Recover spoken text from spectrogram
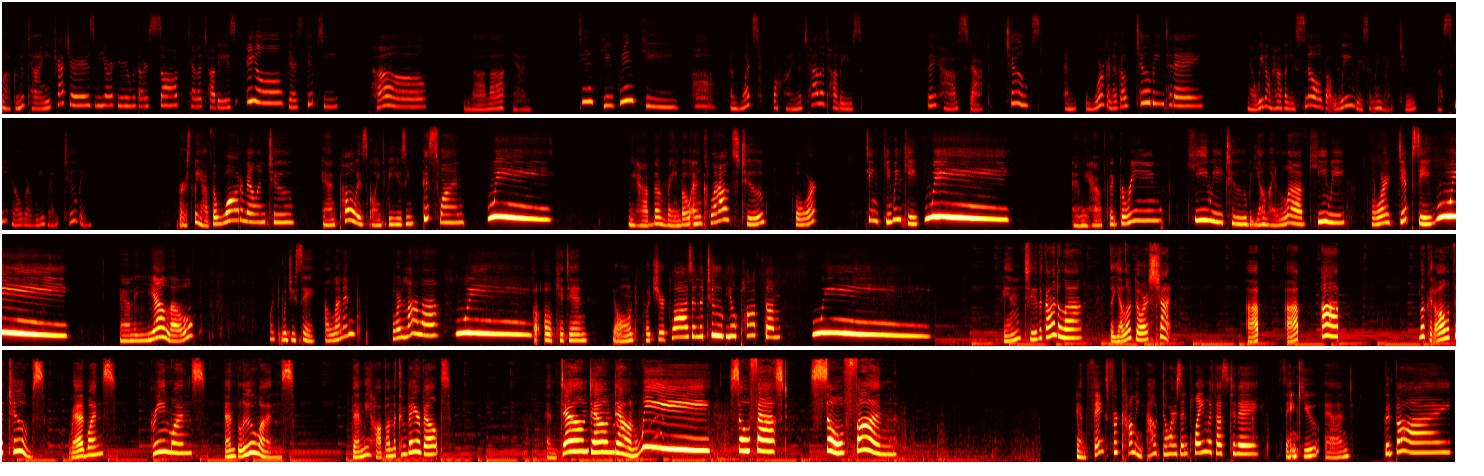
welcome to Tiny Treasures. We are here with our soft Teletubbies. Ayo, there's Dipsy, Po, Laa-Laa, and Tinky Winky. and what's behind the Teletubbies? They have stacked tubes, and we're gonna go tubing today. Now, we don't have any snow, but we recently went to a ski hill where we went tubing. First, we have the watermelon tube, and Po is going to be using this one. Whee! We have the rainbow and clouds tube for Tinky Winky. Whee! And we have the green kiwi tube. Yum, I love kiwi for Dipsy. Whee! And the yellow, what would you say? A lemon for Laa-Laa. Whee! Uh oh, kitten. Don't put your claws in the tube. You'll pop them. Whee! Into the gondola. The yellow door's shut. Up, up, up. Look at all of the tubes red ones, green ones, and blue ones. Then we hop on the conveyor belt. And down, down, down. Whee! So fast! So fun! And thanks for coming outdoors and playing with us today. Thank you and goodbye.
